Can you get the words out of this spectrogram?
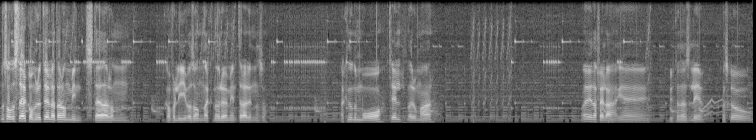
Men sånne steder kommer du til. Dette er sånn myntsted. Det er sånn Du kan få liv og sånn. Det er ikke noen røde mynter her inne, så Det er ikke noe du må til, det rommet her. Oi, der jeg. Yay. Uten en eneste liv. Let's go.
